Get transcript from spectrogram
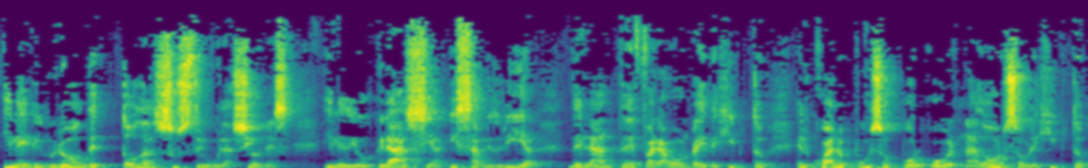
y le libró de todas sus tribulaciones y le dio gracia y sabiduría delante de Faraón, rey de Egipto, el cual lo puso por gobernador sobre Egipto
